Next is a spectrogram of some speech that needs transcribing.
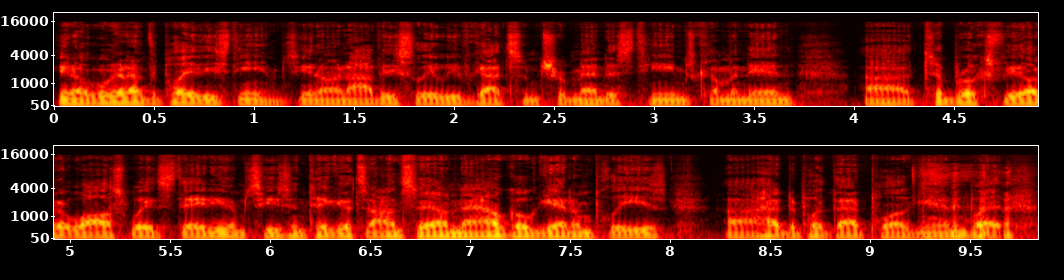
you know, we're gonna have to play these teams. You know, and obviously we've got some tremendous teams coming in uh, to Brooks Field at Wallace Wade Stadium. Season tickets on sale now. Go get them, please. Uh, I had to put that plug in, but.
